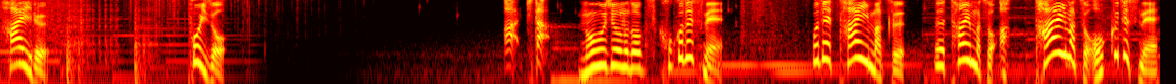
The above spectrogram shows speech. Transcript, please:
入る。ぽいぞ。あ、来た農場の洞窟。ここですね。ここで松明。で、松明を、あ、松明を置くですね。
